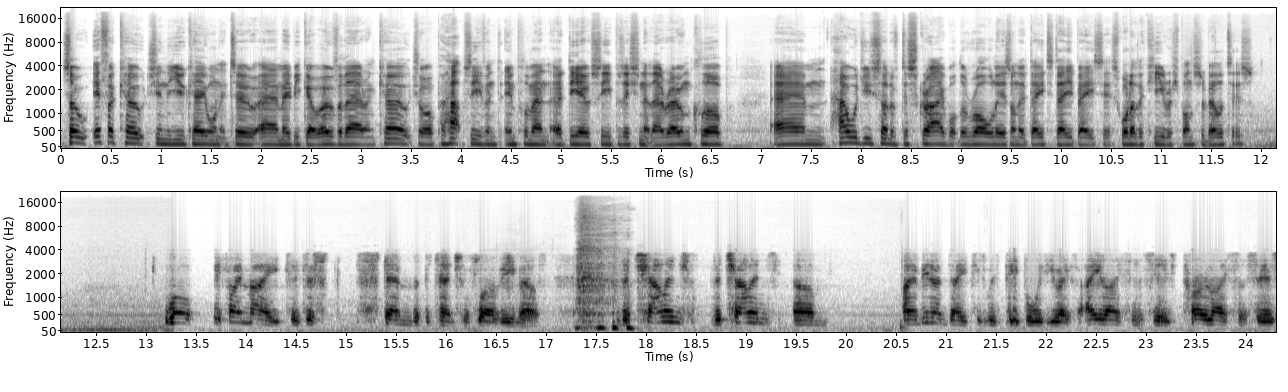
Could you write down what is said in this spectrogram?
so, if a coach in the UK wanted to uh, maybe go over there and coach, or perhaps even implement a DOC position at their own club, um, how would you sort of describe what the role is on a day-to-day basis? What are the key responsibilities? Well, if I may, to just stem the potential flow of emails, the challenge, the challenge. Um, I am inundated with people with UEFA licenses, pro licenses,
